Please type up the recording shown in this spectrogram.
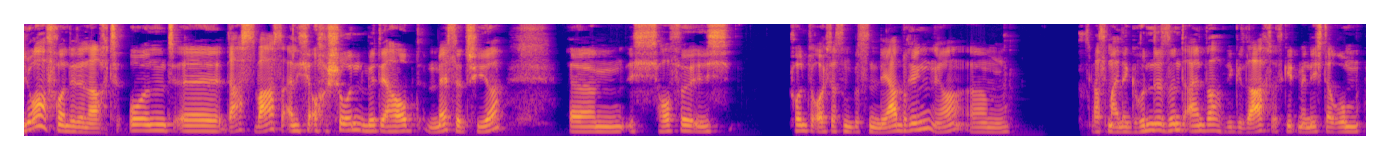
Ja, Freunde der Nacht. Und äh, das es eigentlich auch schon mit der Hauptmessage hier. Ähm, ich hoffe, ich konnte euch das ein bisschen näher bringen, ja. Ähm, was meine Gründe sind einfach, wie gesagt, es geht mir nicht darum,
